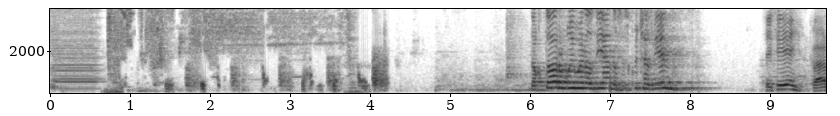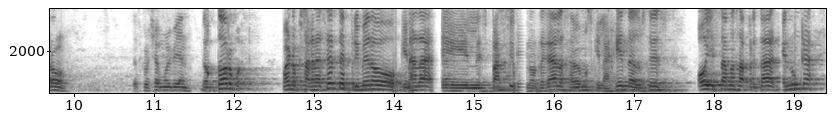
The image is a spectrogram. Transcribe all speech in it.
Doctor, muy buenos días, ¿nos escuchas bien? Sí, sí, claro. Se escucha muy bien. Doctor, bueno, pues agradecerte primero que nada el espacio que nos regala. Sabemos que la agenda de ustedes hoy está más apretada que nunca.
